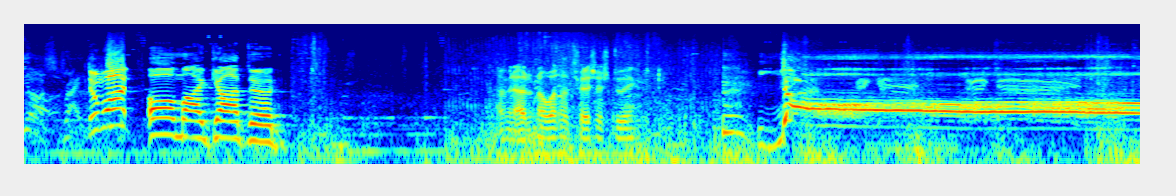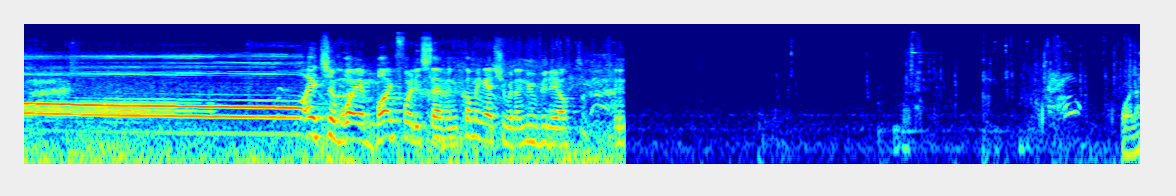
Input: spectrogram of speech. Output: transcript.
Do one! Oh my god, dude. I mean, I don't know what her treasure's doing. Yo! It's your boy Boy47 coming at you with a new video. Hola.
